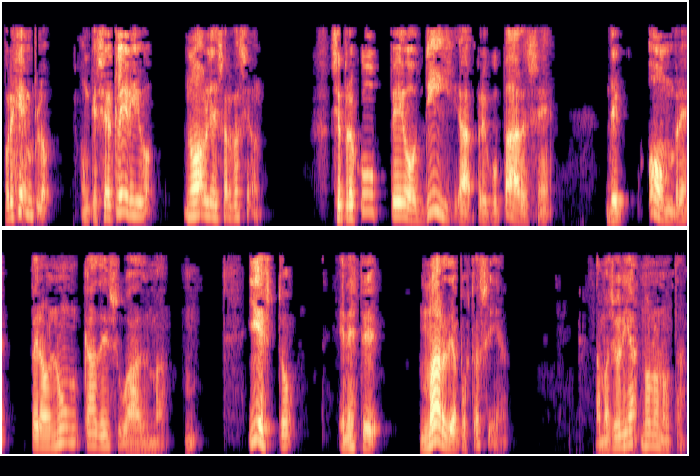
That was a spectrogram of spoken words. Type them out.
por ejemplo, aunque sea clérigo, no hable de salvación. Se preocupe o diga preocuparse del hombre, pero nunca de su alma. Y esto, en este mar de apostasía, la mayoría no lo nota.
